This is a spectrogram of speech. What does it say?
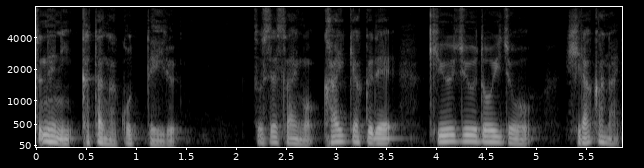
常に肩が凝っている。そして最後、開脚で90度以上開かない。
